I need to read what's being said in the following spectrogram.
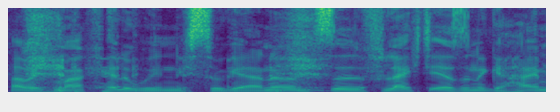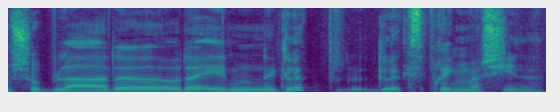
Aber ich mag Halloween nicht so gerne und äh, vielleicht eher so eine Geheimschublade oder eben eine Glück Glücksbringmaschine.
